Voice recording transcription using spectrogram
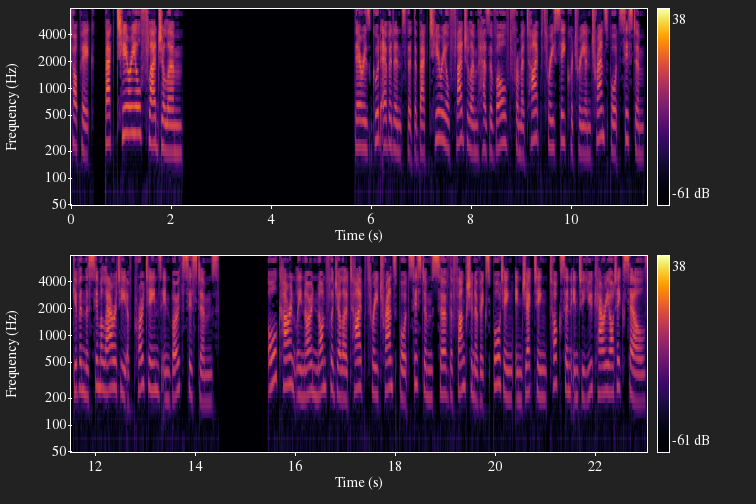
Topic: Bacterial flagellum. There is good evidence that the bacterial flagellum has evolved from a type III secretory and transport system, given the similarity of proteins in both systems. All currently known nonflagellar type III transport systems serve the function of exporting injecting toxin into eukaryotic cells.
